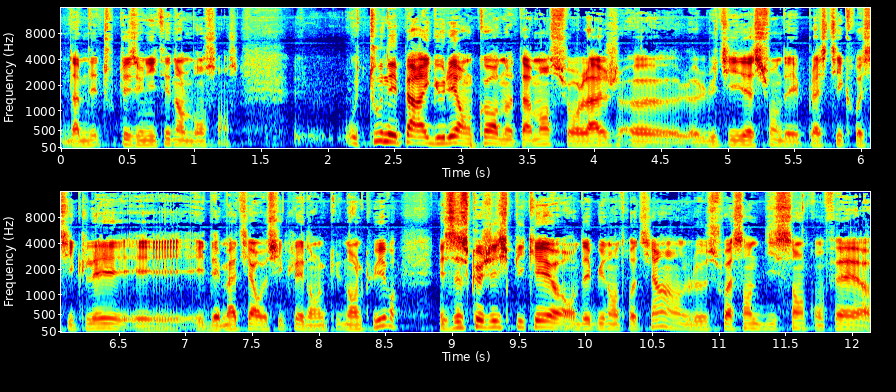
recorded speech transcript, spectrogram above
d'amener toutes les unités dans le bon sens tout n'est pas régulé encore, notamment sur l'âge, euh, l'utilisation des plastiques recyclés et, des matières recyclées dans le, cuivre. Et c'est ce que j'expliquais en début d'entretien, hein, le 70-100 qu'on fait, euh,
